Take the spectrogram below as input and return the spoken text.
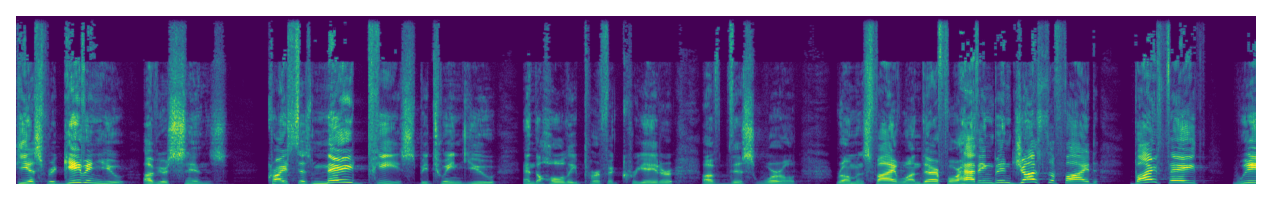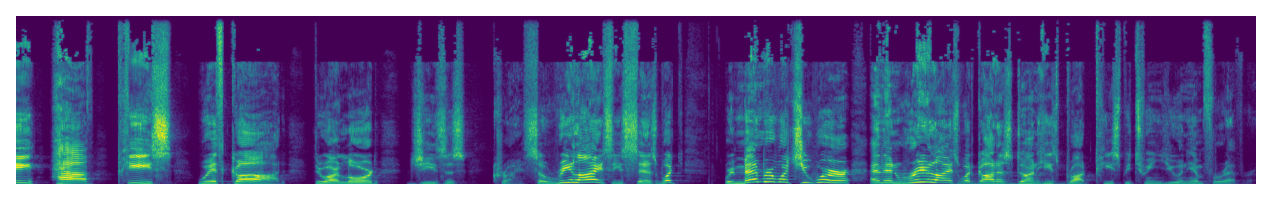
He has forgiven you of your sins. Christ has made peace between you and the holy, perfect creator of this world. Romans 5 1. Therefore, having been justified by faith, we have peace with God through our Lord Jesus Christ. So realize, he says, what Remember what you were, and then realize what God has done. He's brought peace between you and Him forever.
